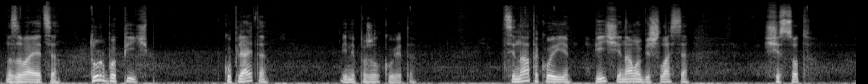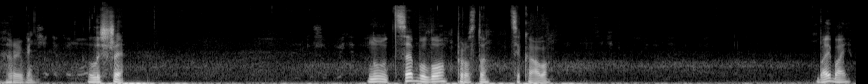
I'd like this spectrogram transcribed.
Називається Турбопіч. Купляйте і не пожалкуєте. Ціна такої пічі нам обійшлася 600 гривень. Лише. Ну, це було просто цікаво. Бай-бай.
